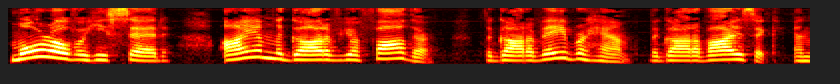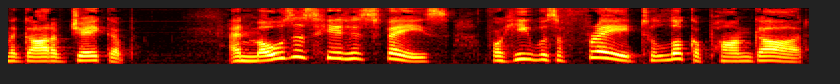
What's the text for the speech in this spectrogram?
Moreover, he said, I am the God of your father, the God of Abraham, the God of Isaac, and the God of Jacob. And Moses hid his face, for he was afraid to look upon God.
